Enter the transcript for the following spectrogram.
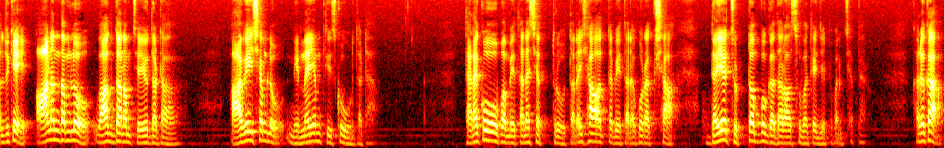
అందుకే ఆనందంలో వాగ్దానం చేయొద్దట ఆవేశంలో నిర్ణయం తీసుకోకూడదట. తనకోపమే తన శత్రు తన శాంతమే తనకు రక్ష దయ చుట్టంపు గదరా సుమతి అని చెప్పి మనకు చెప్పారు. కనుక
